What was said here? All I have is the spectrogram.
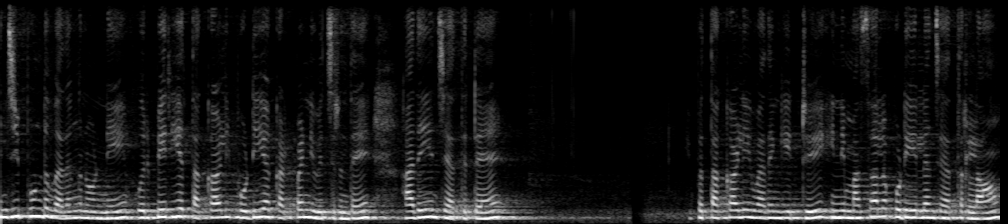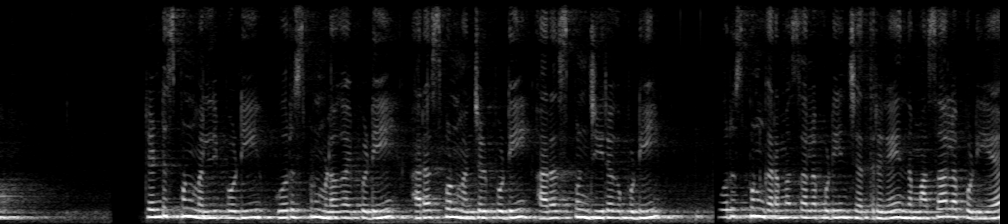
இஞ்சி பூண்டு வதங்கினோடனே ஒரு பெரிய தக்காளி பொடியாக கட் பண்ணி வச்சுருந்தேன் அதையும் சேர்த்துட்டேன். இப்போ தக்காளியும் வதங்கிட்டு இனி மசாலா பொடியெல்லாம் சேர்த்துடலாம். ரெண்டு ஸ்பூன் மல்லிப்பொடி ஒரு ஸ்பூன் மிளகாய் பொடி அரை ஸ்பூன் மஞ்சள் பொடி அரை ஸ்பூன் ஜீரகப்பொடி ஒரு ஸ்பூன் கரம் மசாலா பொடியும் சேர்த்துருக்கேன். இந்த மசாலா பொடியை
